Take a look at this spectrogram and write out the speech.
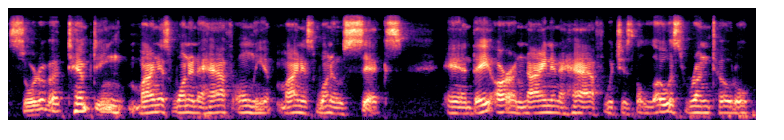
sort of a tempting minus one and a half, only at minus 106. And they are a nine and a half, which is the lowest run total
